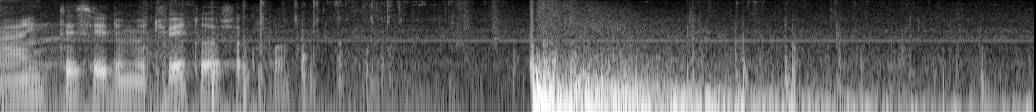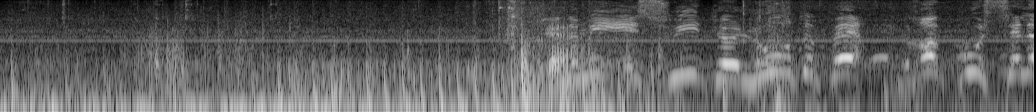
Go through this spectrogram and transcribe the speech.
Rien que t'essayes de me tuer toi à chaque fois. L'ennemi essuie de lourdes pertes. Repoussez-le.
